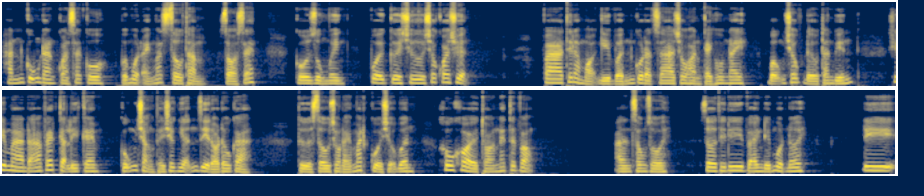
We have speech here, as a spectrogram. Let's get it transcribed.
hắn cũng đang quan sát cô với một ánh mắt sâu thẳm, dò xét. Cô dùng mình, vội cười trừ cho qua chuyện. Và thế là mọi nghi vấn cô đặt ra cho hoàn cảnh hôm nay bỗng chốc đều tan biến, khi mà đã vét cạn ly kem cũng chẳng thấy chiếc nhẫn gì đó đâu cả. Từ sâu trong đáy mắt của Triệu Bân không khỏi thoáng nét thất vọng. Ăn xong rồi, giờ thì đi với anh đến một nơi. Đi,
